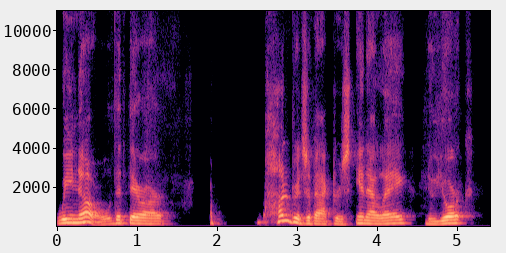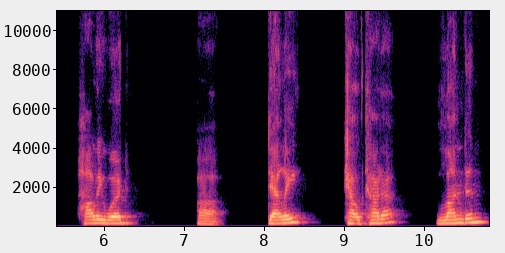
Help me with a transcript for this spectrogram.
we know that there are hundreds of actors in LA, New York, Hollywood, uh, Delhi, Calcutta, London,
